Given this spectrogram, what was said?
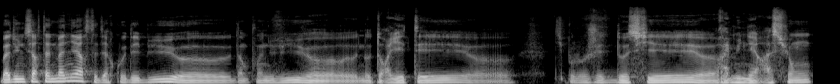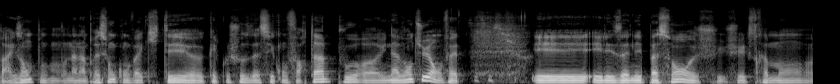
Bah d'une certaine manière, c'est-à-dire qu'au début, d'un point de vue notoriété, typologie de dossier, euh, rémunération, par exemple, on, a l'impression qu'on va quitter euh, quelque chose d'assez confortable pour euh, une aventure en fait. Et, et, les années passant, je suis, je, suis, extrêmement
